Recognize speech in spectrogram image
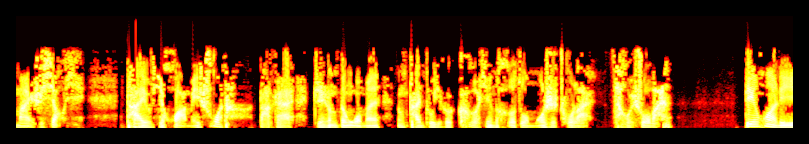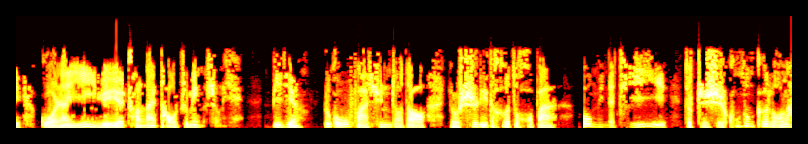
满是笑意，他有些话没说呢，大概只能等我们能谈出一个可行的合作模式出来才会说完。电话里果然隐隐约约传来陶之命的声音。毕竟，如果无法寻找到有实力的合作伙伴，后面的提议就只是空中阁楼了。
